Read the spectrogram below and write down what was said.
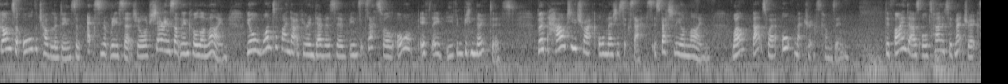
gone to all the trouble of doing some excellent research or of sharing something cool online, you'll want to find out if your endeavours have been successful or if they've even been noticed. But how do you track or measure success, especially online? Well, that's where altmetrics comes in. Defined as alternative metrics,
